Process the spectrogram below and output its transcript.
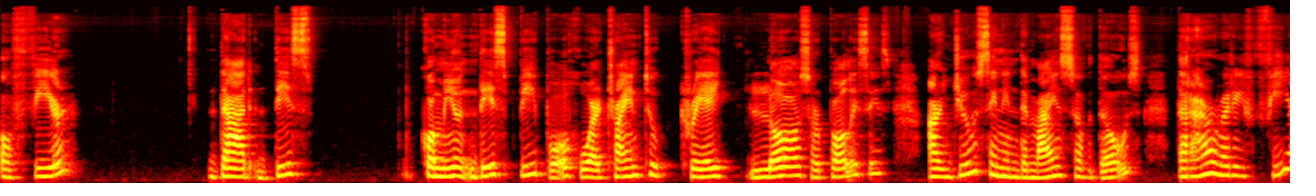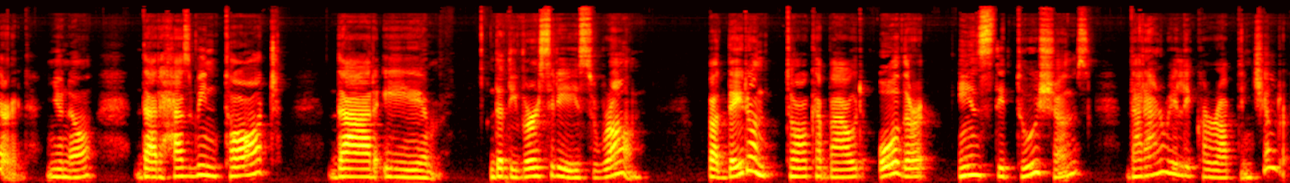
of fear that these commun these people who are trying to create laws or policies are using in the minds of those that are already feared you know that has been taught that um, the diversity is wrong. But they don't talk about other institutions that are really corrupting children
